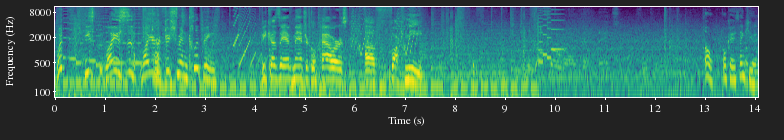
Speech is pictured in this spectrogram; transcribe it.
What? He's. Why is the. Why are the fishmen clipping? Because they have magical powers of fuck me. Oh, okay, thank you.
